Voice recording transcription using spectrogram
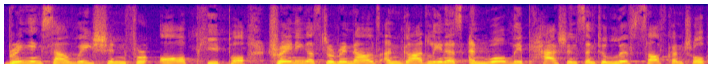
bringing salvation for all people, training us to renounce ungodliness and worldly passions and to live self control,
